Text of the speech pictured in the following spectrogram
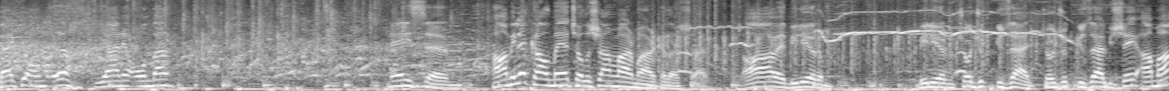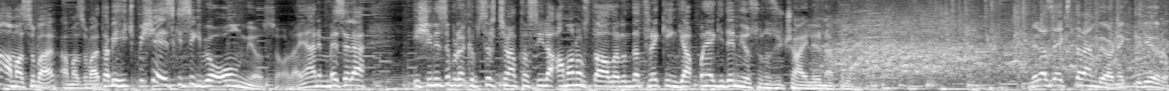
Belki on, ıh, yani ondan... Neyse. Hamile kalmaya çalışan var mı arkadaşlar? Aa ve biliyorum. Biliyorum çocuk güzel. Çocuk güzel bir şey ama aması var. Aması var. Tabii hiçbir şey eskisi gibi olmuyor sonra. Yani mesela işinizi bırakıp sırt çantasıyla Amanos dağlarında trekking yapmaya gidemiyorsunuz 3 aylığına falan. Biraz ekstrem bir örnek biliyorum.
